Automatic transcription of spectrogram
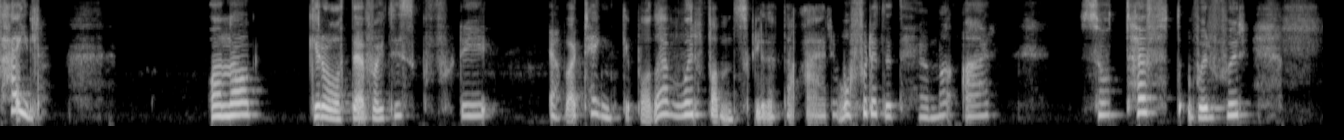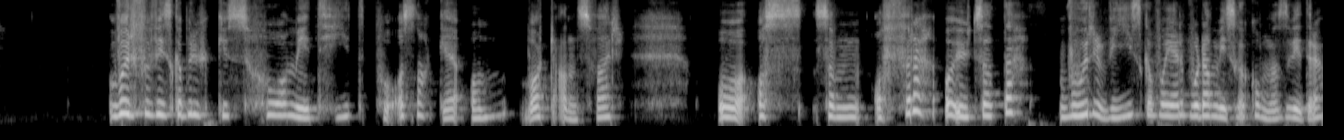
feil. Og nå gråter jeg faktisk fordi jeg bare tenker på det, hvor vanskelig dette er. Hvorfor dette temaet er så tøft. Hvorfor Hvorfor vi skal bruke så mye tid på å snakke om vårt ansvar og oss som ofre og utsatte. Hvor vi skal få hjelp, hvordan vi skal komme oss videre.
